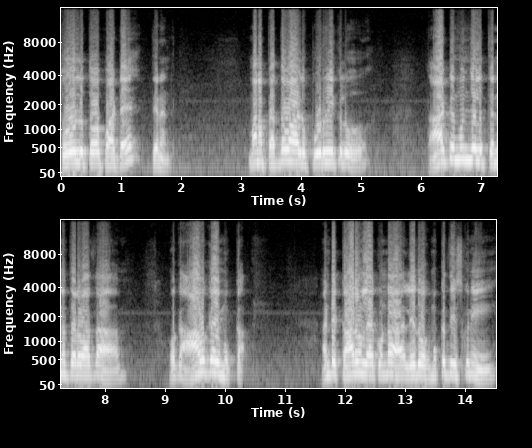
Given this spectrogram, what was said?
తోలుతో పాటే తినండి. మన పెద్దవాళ్ళు పూర్వీకులు తాటి ముంజలు తిన్న తర్వాత ఒక ఆవకాయ ముక్క అంటే కారం లేకుండా లేదో ఒక ముక్క తీసుకుని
